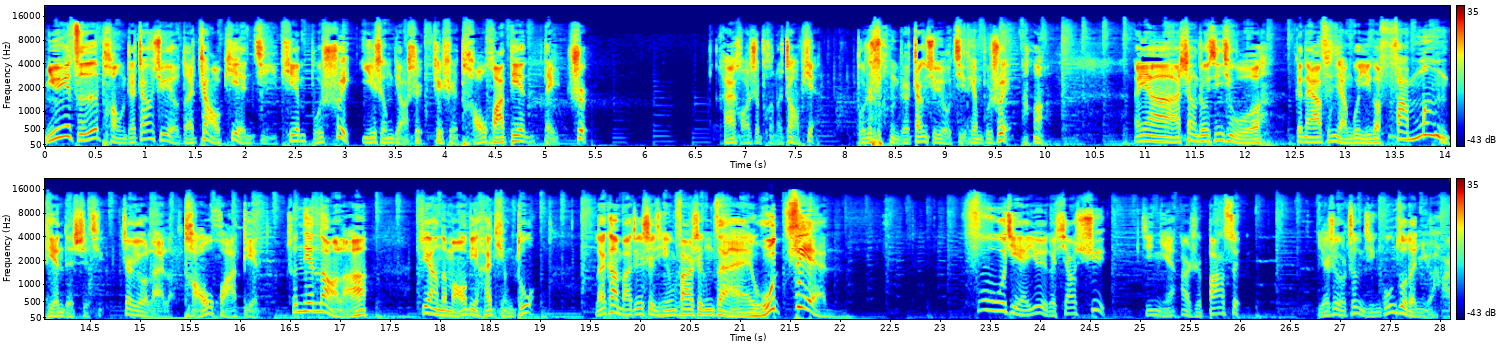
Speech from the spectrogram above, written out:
女子捧着张学友的照片几天不睡，医生表示这是桃花癫，得治。还好是捧着照片，不是捧着张学友几天不睡哈。哎呀，上周星期五跟大家分享过一个发梦癫的事情，这又来了桃花癫。春天到了啊，这样的毛病还挺多。来看吧，这个事情发生在福建，福建有一个小旭，今年二十八岁。也是有正经工作的女孩，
